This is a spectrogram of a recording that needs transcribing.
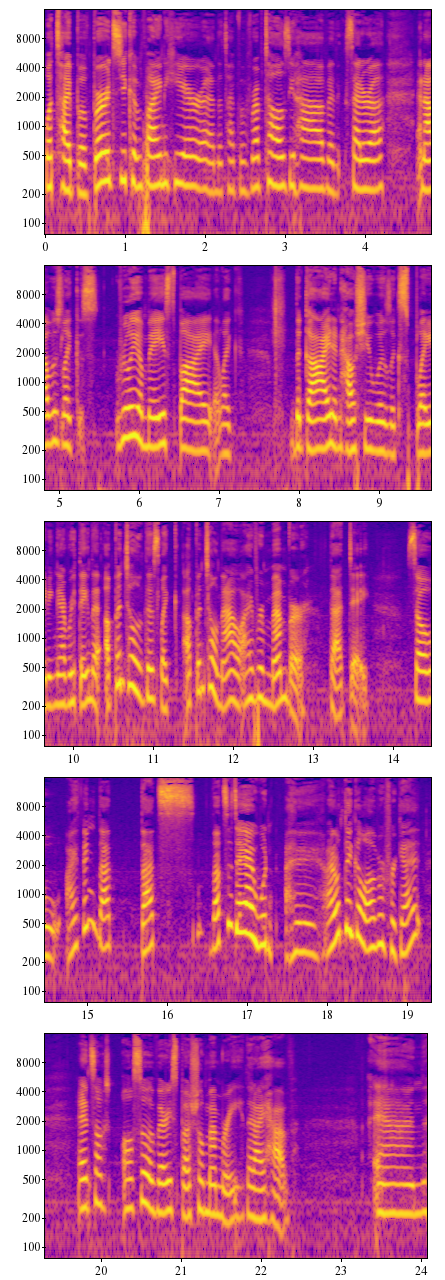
what type of birds you can find here and the type of reptiles you have and etc. And I was like really amazed by like the guide and how she was explaining everything that up until this like up until now I remember that day. So I think that that's that's a day I wouldn't I I don't think I'll ever forget. And it's also a very special memory that I have. And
